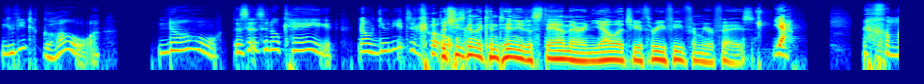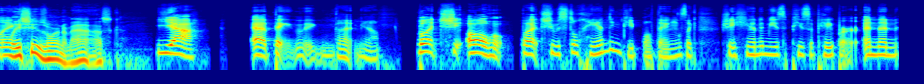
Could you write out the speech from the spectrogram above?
you need to go no this isn't okay no you need to go But she's going to continue to stand there and yell at you three feet from your face. yeah i'm like, At least she was wearing a mask. yeah uh, th- but yeah but she oh but she was still handing people things like she handed me a piece of paper and then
